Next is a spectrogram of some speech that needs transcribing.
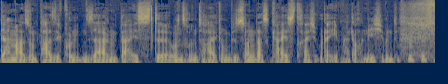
da mal so ein paar Sekunden sagen, da ist äh, unsere Unterhaltung besonders geistreich oder eben halt auch nicht. Und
